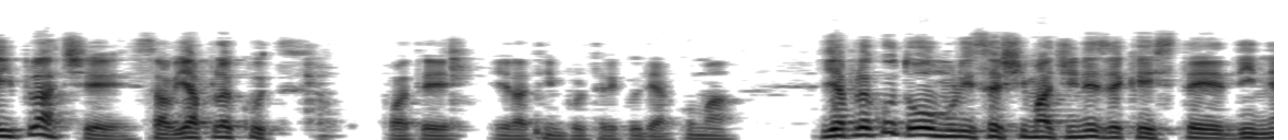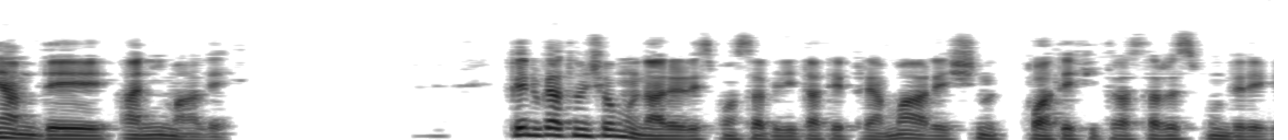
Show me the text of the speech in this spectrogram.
Îi place sau i-a plăcut, poate e la timpul trecut de acum, i-a plăcut omului să-și imagineze că este din neam de animale. Pentru că atunci omul nu are responsabilitate prea mare și nu poate fi tras la răspundere.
